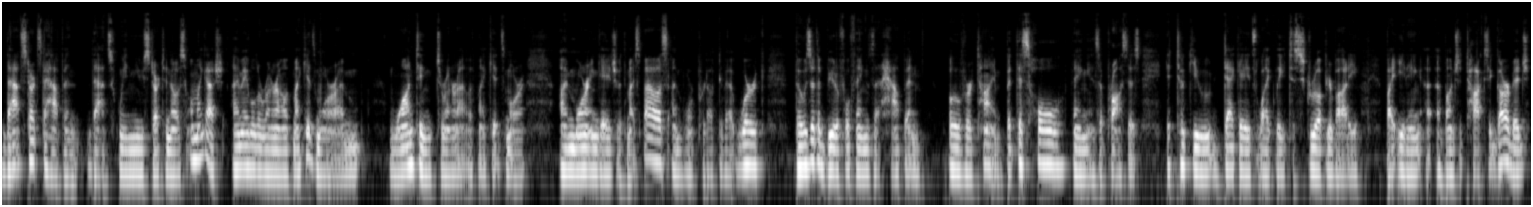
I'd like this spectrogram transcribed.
that starts to happen, that's when you start to notice, oh my gosh, I'm able to run around with my kids more. I'm wanting to run around with my kids more. I'm more engaged with my spouse. I'm more productive at work. Those are the beautiful things that happen over time. But this whole thing is a process. It took you decades likely to screw up your body by eating a, bunch of toxic garbage.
